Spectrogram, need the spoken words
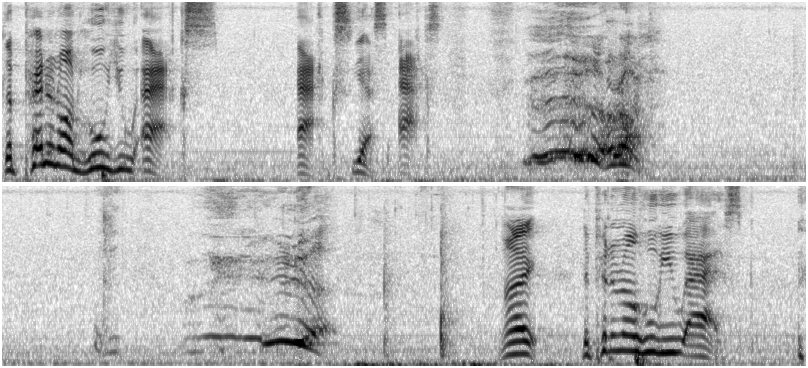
depending on who you ask. Axe, yes, axe. All right, depending on who you ask,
